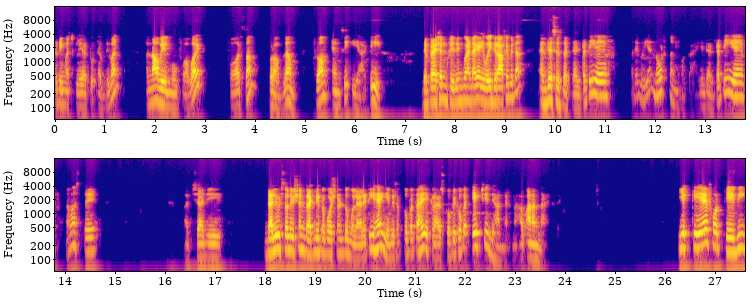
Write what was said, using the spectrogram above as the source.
pretty much clear to everyone. Now will move forward for some problem from NCERT. Depression freezing point आएगा ये वही ग्राफ है बेटा। And this is the delta T F अरे भैया नोट तो नहीं होता है। ये डेल्टा टी एफ़ नमस्ते। अच्छा जी। Dilute solution directly proportional to molality है, ये भी सबको पता है, ये क्रायोस्कोपिक होगा। एक चीज़ ध्यान रखना, अब आनंद आएगा ये के एफ़ और के बी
